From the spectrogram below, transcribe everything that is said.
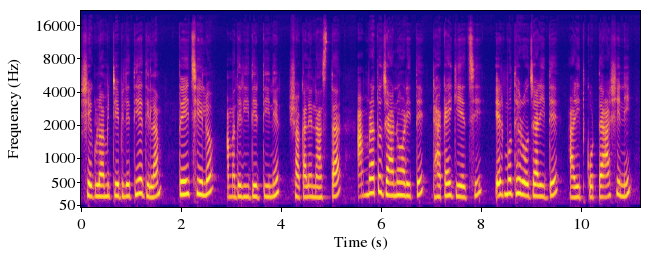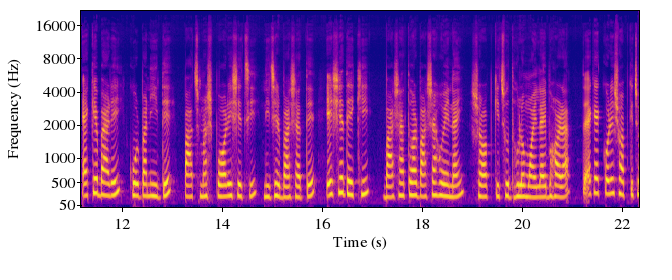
সেগুলো আমি টেবিলে দিয়ে দিলাম। তো এই ছিল আমাদের ঈদের দিনের সকালে নাস্তা। আমরা তো জানুয়ারিতে ঢাকায় গিয়েছি। এর মধ্যে রোজার ঈদে আর ঈদ করতে আসিনি। একেবারেই কোরবানি ঈদে পাঁচ মাস পর এসেছি নিজের বাসাতে। এসে দেখি বাসা তো আর বাসা হয়ে নাই সব কিছু ধুলো ময়লায় ভরা। তো এক এক করে সব কিছু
